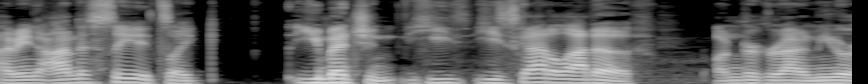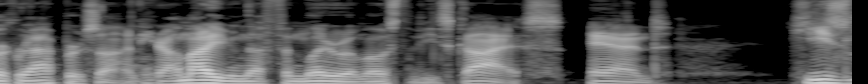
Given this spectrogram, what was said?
I mean, honestly, it's like you mentioned. He he's got a lot of underground New York rappers on here. I'm not even that familiar with most of these guys, and he's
